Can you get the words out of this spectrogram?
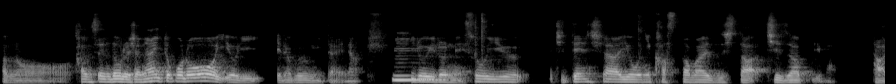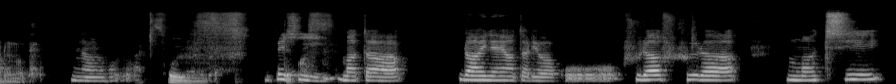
あの幹線道路じゃないところをより選ぶみたいな、いろいろね、そういう自転車用にカスタマイズした地図アプリもあるので、うん。なるほど。そういうので。ぜひまた来年あたりはこう、ふらふら街、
